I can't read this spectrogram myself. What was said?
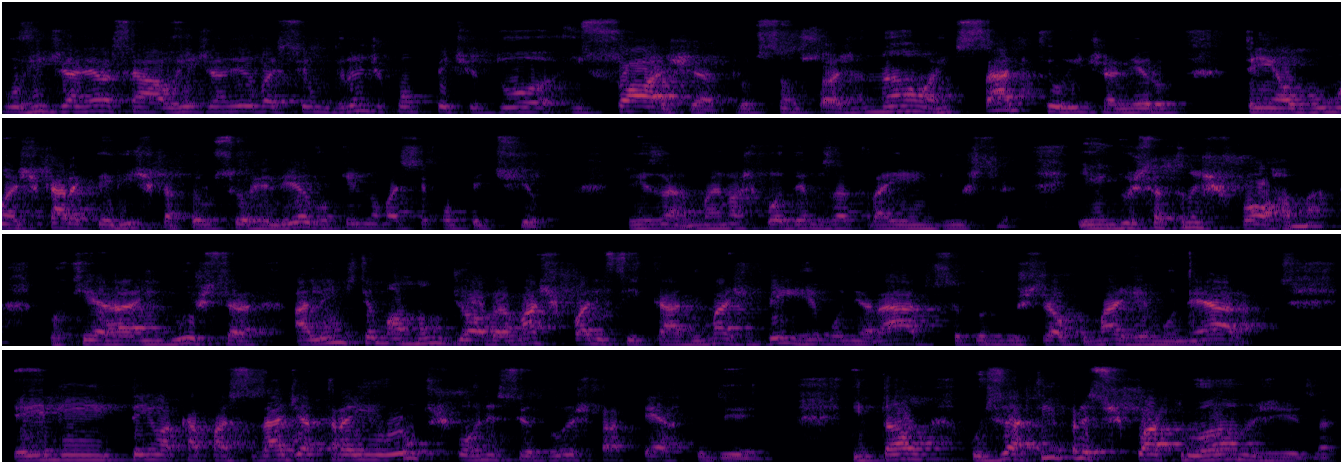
o Rio de Janeiro, assim, ah, o Rio de Janeiro vai ser um grande competidor em soja, produção de soja. Não, a gente sabe que o Rio de Janeiro tem algumas características pelo seu relevo que ele não vai ser competitivo. Diz, ah, mas nós podemos atrair a indústria. E a indústria transforma, porque a indústria, além de ter uma mão de obra mais qualificada e mais bem remunerada, o setor industrial que mais remunera, ele tem a capacidade de atrair outros fornecedores para perto dele. Então, o desafio para esses quatro anos, Giza,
